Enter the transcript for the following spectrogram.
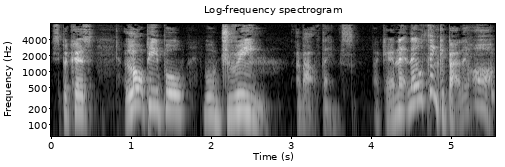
It's because a lot of people will dream about things. Okay, and they'll think about it. Oh,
